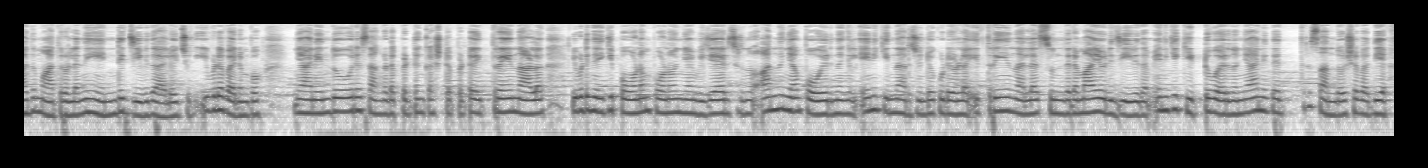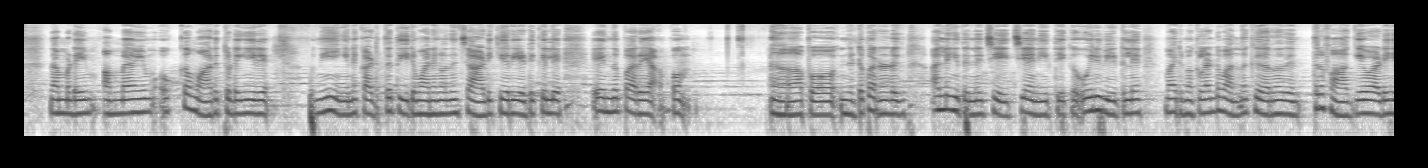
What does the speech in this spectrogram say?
അത് മാത്രമല്ല നീ എന്റെ ജീവിതം ആലോചിക്കും. ഇവിടെ വരുമ്പോൾ ഞാൻ എന്തോരം സങ്കടപ്പെട്ടും കഷ്ടപ്പെട്ടും ഇത്രയും നാൾ ഇവിടെ നിന്ന് എനിക്ക് പോകണം പോകണമെന്ന് ഞാൻ വിചാരിച്ചിരുന്നു. അന്ന് ഞാൻ പോയിരുന്നെങ്കിൽ എനിക്ക് ഇന്ന് അർജുന്റെ കൂടെയുള്ള ഇത്രയും നല്ല സുന്ദരമായ ഒരു ജീവിതം എനിക്ക് കിട്ടുമായിരുന്നു. ഞാനിത് എത്ര സന്തോഷവതിയ. നമ്മുടെയും അമ്മയും ഒക്കെ മാറി തുടങ്ങിയില്ലേ അപ്പോൾ നീ ഇങ്ങനെ കടുത്ത തീരുമാനങ്ങളൊന്നും ചാടിക്കേറി എടുക്കല്ലേ എന്ന് പറയാം. അപ്പം അപ്പോൾ എന്നിട്ട് പറഞ്ഞത് അല്ലെങ്കിൽ തന്നെ ചേച്ചി അനിയത്തിയൊക്കെ ഒരു വീട്ടിൽ മരുമക്കളാണ്ട് വന്ന് കയറുന്നത് എത്ര ഭാഗ്യവാടി.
